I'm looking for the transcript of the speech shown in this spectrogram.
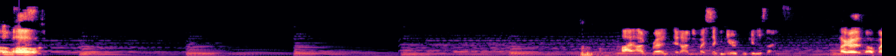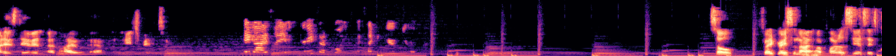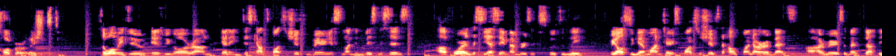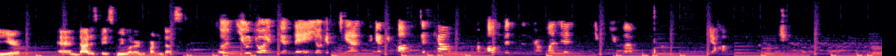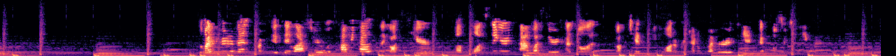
Oh. Oh. Hi, I'm Fred, and I'm in my second year of computer science. Hi guys, uh, my name is David, and I am in HBA2. Hey guys, my name is Grace and I'm going into my second year of neuroscience. So, Fred, Grace, and I are part of CSA's corporate relations team. So what we do is we go around getting discount sponsorships from various London businesses uh, for the CSA members exclusively. We also get monetary sponsorships to help fund our events, uh, our various events throughout the year, and that is basically what our department does. So if you join CSA, you'll get the chance to get these awesome discounts from all the businesses last year was Coffee House, and I got to hear um, a lot of singers at Western, as well as got the chance to meet a lot of our general members and get closer to the event.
